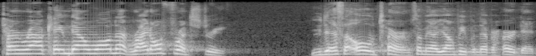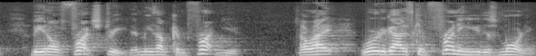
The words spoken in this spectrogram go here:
turned around, came down Walnut, right on Front Street. You, that's an old term. Some of y'all young people never heard that. Being on Front Street. That means I'm confronting you. All right? Word of God is confronting you this morning.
